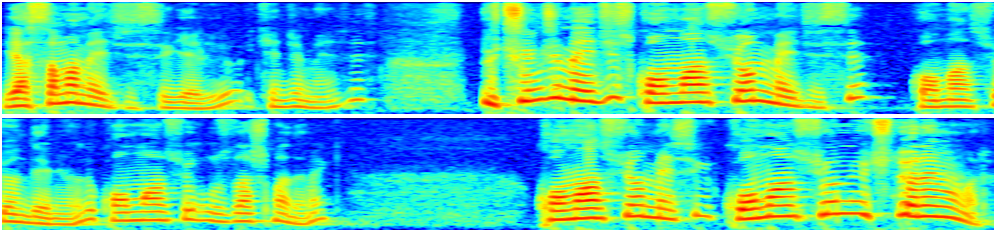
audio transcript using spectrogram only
yasama meclisi geliyor. ikinci meclis. Üçüncü meclis konvansiyon meclisi. Konvansiyon deniyordu. Konvansiyon uzlaşma demek. Konvansiyon meclisi. Konvansiyonun üç dönemi var.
